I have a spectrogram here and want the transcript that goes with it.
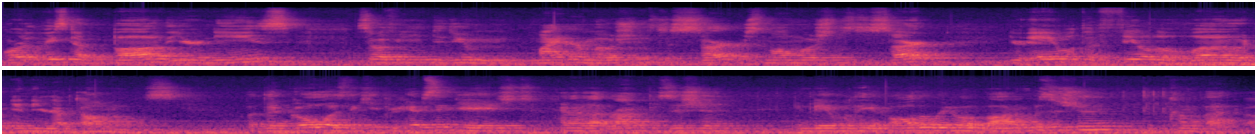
or at least above your knees. So if you need to do minor motions to start or small motions to start, you're able to feel the load into your abdominals. But the goal is to keep your hips engaged, kind of that round position, and be able to get all the way to a bottom position and come back up.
